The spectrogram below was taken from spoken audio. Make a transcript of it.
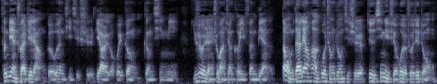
分辨出来这两个问题。其实第二个会更更亲密，就是说人是完全可以分辨的。但我们在量化的过程中，其实就是心理学或者说这种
